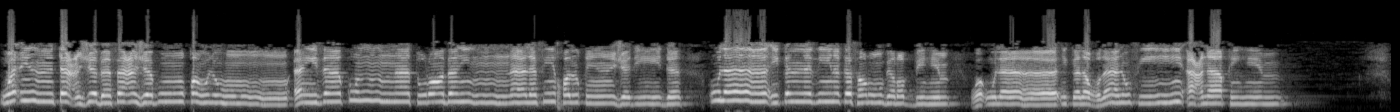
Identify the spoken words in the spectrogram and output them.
وإن تعجب فعجبوا قولهم أئذا كنا ترابا إنا لفي خلق جديد. أولئك الذين كفروا بربهم وأولئك الأغلال في أعناقهم.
